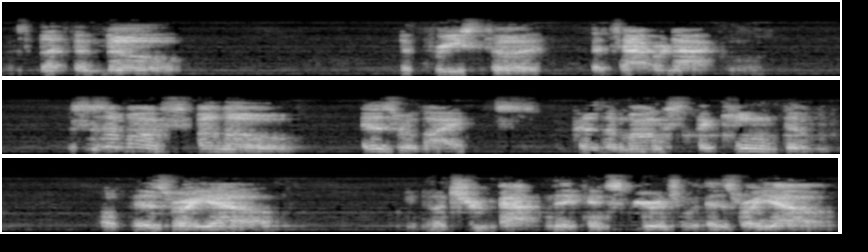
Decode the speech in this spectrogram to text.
Let's let them know the priesthood, the tabernacle. This is amongst fellow Israelites, because amongst the kingdom of Israel, you know, true ethnic and spiritual Israel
